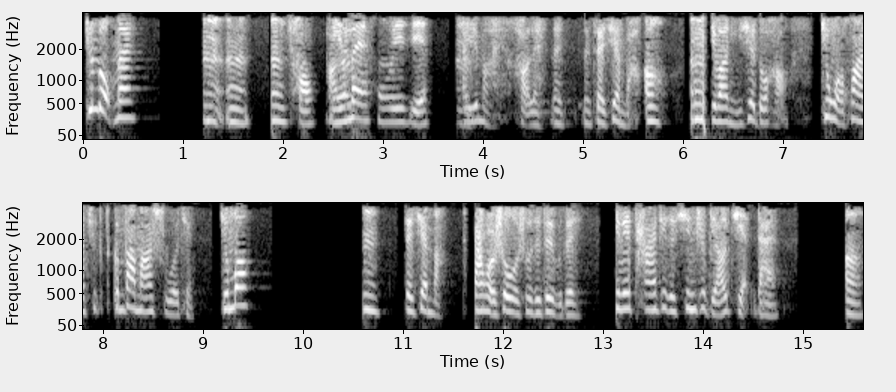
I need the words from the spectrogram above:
听懂没？嗯嗯嗯，好，好明白，红薇姐。哎呀妈呀，好嘞，那那再见吧啊！嗯希望你一切都好，听我话去跟爸妈说去，行不？嗯，再见吧。大伙儿说我说的对不对？因为他这个心智比较简单，嗯，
